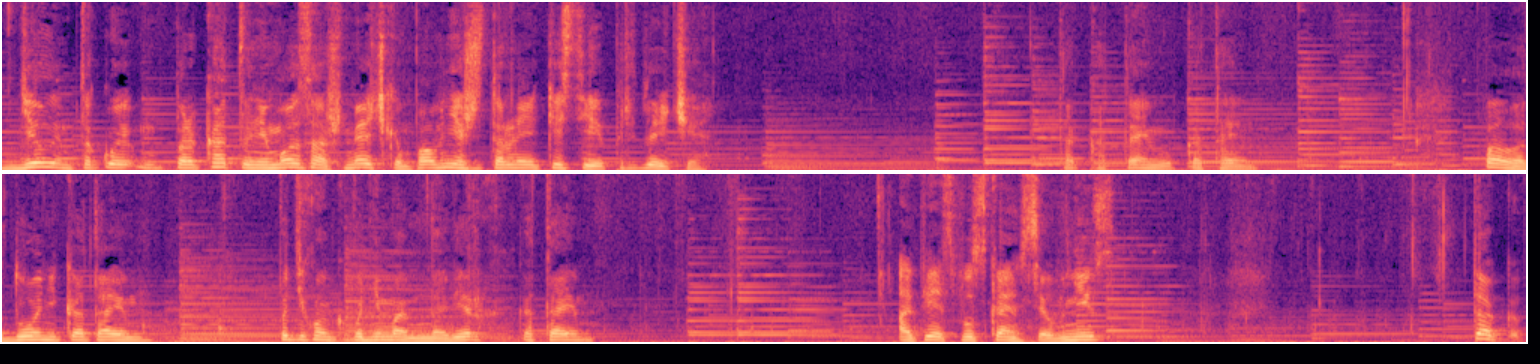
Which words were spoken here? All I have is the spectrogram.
Делаем такой прокатывание массаж мячиком по внешней стороне кисти предплечья. Так, катаем его, катаем. По ладони катаем. Потихоньку поднимаем наверх, катаем. Опять спускаемся вниз. Так,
